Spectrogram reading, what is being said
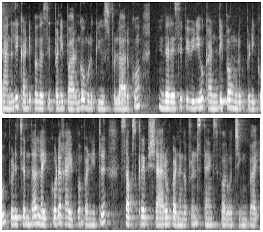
சேனலையும் கண்டிப்பாக விசிட் பண்ணி பாருங்கள் உங்களுக்கு யூஸ்ஃபுல்லாக இருக்கும். இந்த ரெசிபி வீடியோ கண்டிப்பாக உங்களுக்கு பிடிக்கும். பிடிச்சிருந்தால் லைக்கோட ஹைப்பும் பண்ணிவிட்டு சப்ஸ்கிரைப் ஷேரும் பண்ணுங்கள் ஃப்ரெண்ட்ஸ் தேங்க்ஸ் ஃபார் வாட்சிங் பாய்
